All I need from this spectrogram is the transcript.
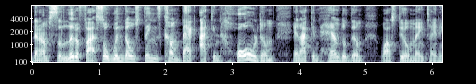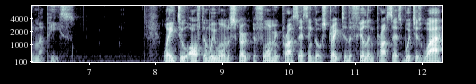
that I'm solidified. So when those things come back, I can hold them and I can handle them while still maintaining my peace. Way too often we want to skirt the forming process and go straight to the filling process, which is why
